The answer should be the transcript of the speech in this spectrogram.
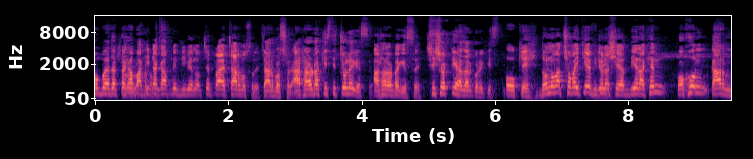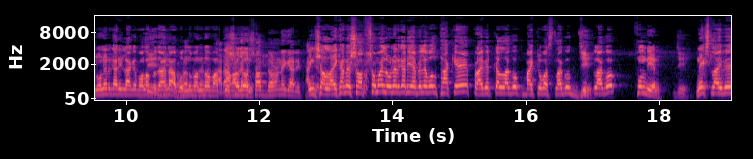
নব্বই হাজার টাকা বাকি টাকা আপনি দিবেন হচ্ছে প্রায় চার বছরে। চার বছরে। আঠারোটা কিস্তি চলে গেছে। আঠারোটা গেছে ছেষট্টি হাজার করে কিস্তি। ওকে। ধন্যবাদ সবাইকে। ভিডিওটা শেয়ার দিয়ে রাখেন। কখন কার লোনের গাড়ি লাগে বলা তো যায় না। বন্ধু বান্ধব আত্মীয় সব ধরনের গাড়ি থাকে। ইনশাল্লাহ এখানে সব সময় লোনের গাড়ি অ্যাভেলেবল থাকে। প্রাইভেট কার লাগুক মাইক্রোবাস লাগুক জিপ লাগুক। ফোন দিয়েন। জি। নেক্সট লাইভে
